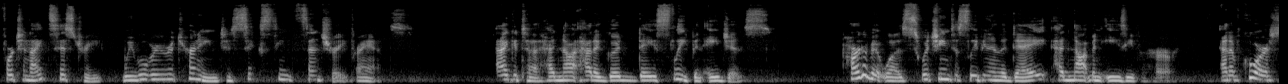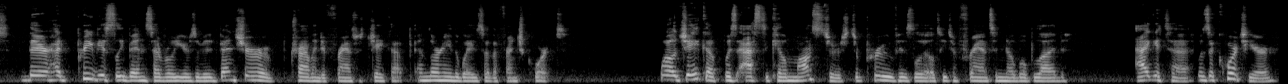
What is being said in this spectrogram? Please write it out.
For tonight's history, we will be returning to 16th century France. Agatha had not had a good day's sleep in ages. Part of it was switching to sleeping in the day had not been easy for her. And of course, there had previously been several years of adventure of traveling to France with Jacob and learning the ways of the French court. While Jacob was asked to kill monsters to prove his loyalty to France and noble blood, Agatha was a courtier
